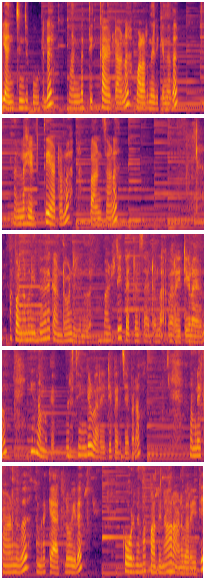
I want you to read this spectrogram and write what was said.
ഈ അഞ്ചിഞ്ച് കൂട്ടിൽ നല്ല തിക്കായിട്ടാണ് വളർന്നിരിക്കുന്നത്. നല്ല ഹെൽത്തി ആയിട്ടുള്ള പ്ലാന്റ്സ് ആണ്. അപ്പോൾ നമ്മൾ ഇതുവരെ കണ്ടുകൊണ്ടിരുന്നത് മൾട്ടി പെറ്റൽസ് ആയിട്ടുള്ള വെറൈറ്റികളായിരുന്നു. ഇത് നമുക്ക് ഒരു സിംഗിൾ വെറൈറ്റി പരിചയപ്പെടാം. നമ്മൾ ഈ കാണുന്നത് നമ്മുടെ കാറ്റ്ലോയിൽ കോഡ് നമ്പർ പതിനാറാണ് വെറൈറ്റി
